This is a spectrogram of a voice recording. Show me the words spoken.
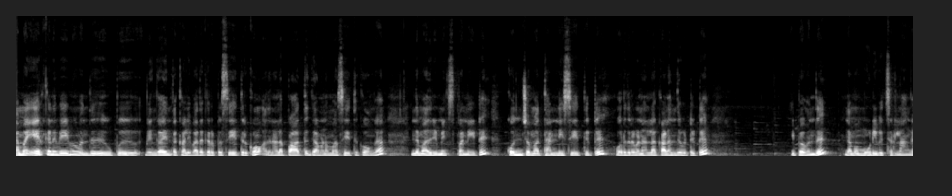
நம்ம ஏற்கனவேவும் வந்து உப்பு வெங்காயம் தக்காளி வதக்கிறப்ப சேர்த்துருக்கோம். அதனால் பார்த்து கவனமாக சேர்த்துக்கோங்க. இந்த மாதிரி மிக்ஸ் பண்ணிவிட்டு கொஞ்சமாக தண்ணி சேர்த்துட்டு ஒரு தடவை நல்லா கலந்து விட்டுட்டு இப்போ வந்து நம்ம மூடி வச்சிடலாங்க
